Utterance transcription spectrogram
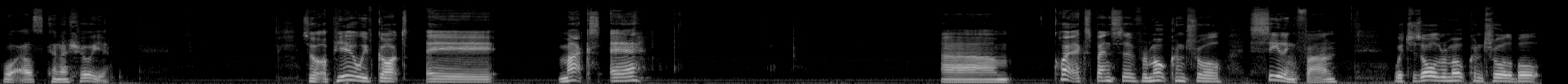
What else can I show you? So up here we've got a MaxxAir. Um, quite expensive remote control ceiling fan which is all remote controllable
